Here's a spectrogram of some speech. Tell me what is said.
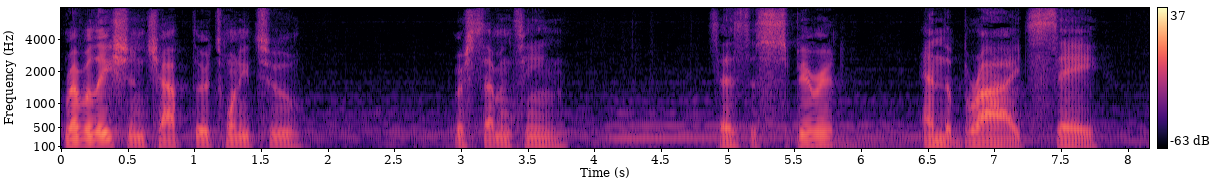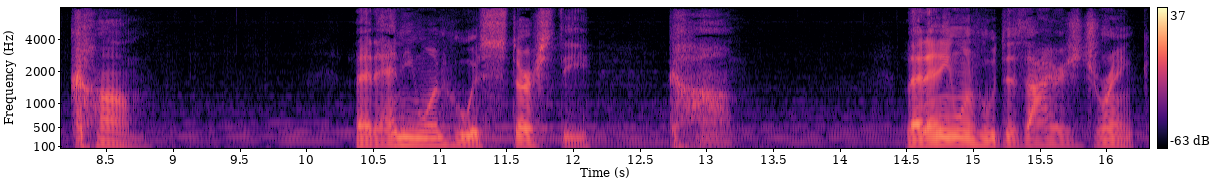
Revelation chapter 22, verse 17 says, The Spirit and the bride say, Come. Let anyone who is thirsty come. Let anyone who desires drink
